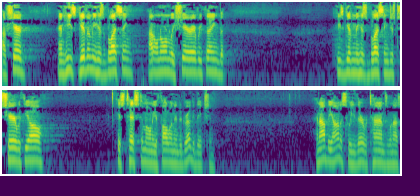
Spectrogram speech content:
I've shared, and he's given me his blessing. I don't normally share everything, but he's given me his blessing just to share with y'all his testimony of falling into drug addiction. And I'll be honest with you, there were times when I was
